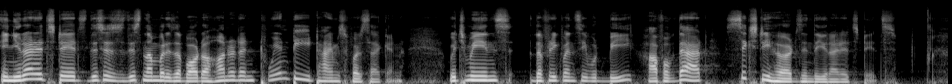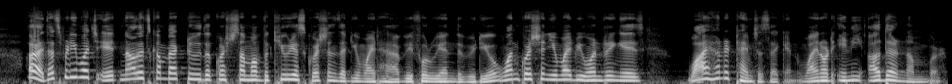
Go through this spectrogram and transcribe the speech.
In United States, this is this number is about 120 times per second, which means the frequency would be half of that, 60 hertz in the United States. All right, that's pretty much it. Now let's come back to the question, some of the curious questions that you might have before we end the video. One question you might be wondering is, why 100 times a second? Why not any other number?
